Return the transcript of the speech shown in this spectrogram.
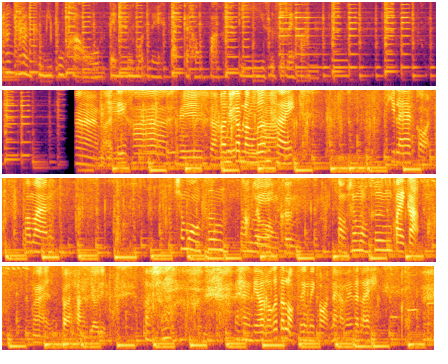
ข้างทางคือมีภูเขาเต็มไปหมดเลย ตัดกับท้องฟ้าคือดีสุดๆเลยค่ะ อ่าสวัสดีค่ะ มีสามตอนนี้กำลังเริ่มวไฮค์ที่แรกก่อนประมาณ ชั่วโมงครึ่งสอวังนเวชั่วโมงครึ่งสองชั่วโมงครึ่งไปกลับไม่ไปทางเดียวดิสองชั่วโมงไปทางเดียวเราก็จะหลอกตัวเองไปก่อนนะคะไม่เป็นไรไป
